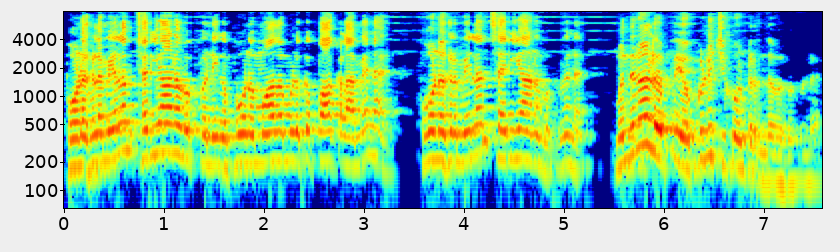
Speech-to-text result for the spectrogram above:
போன கிழமையெல்லாம் சரியான வெப்பம். நீங்க போன மாதம் முழுக்க பார்க்கலாமே என்ன? போன கிழமையெல்லாம் சரியான வெப்பம் என்ன? முந்தின நாள் எப்பயோ குளிச்சு கொண்டிருந்தவர்கள்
